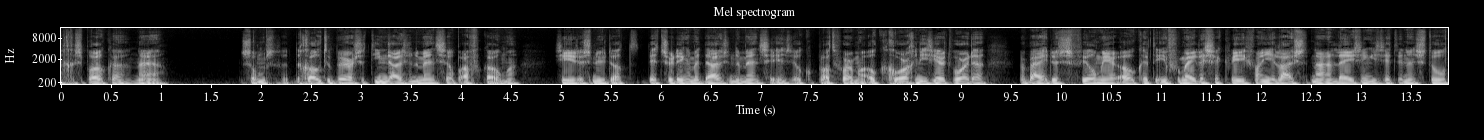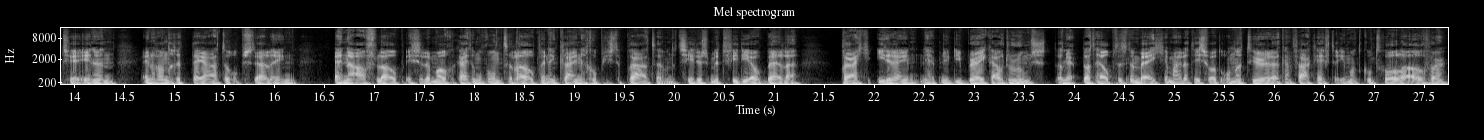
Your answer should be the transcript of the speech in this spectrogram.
gesproken, nou ja, soms de grote beurzen tienduizenden mensen op afkomen. Zie je dus nu dat dit soort dingen met duizenden mensen in zulke platformen ook georganiseerd worden. Waarbij je dus veel meer ook het informele circuit van je luistert naar een lezing, je zit in een stoeltje in een een of andere theateropstelling. En na afloop is er de mogelijkheid om rond te lopen en in kleine groepjes te praten. Want dat zie je dus met videobellen. Praat je iedereen, je hebt nu die breakout rooms. Dat, Ja. dat helpt het een beetje, maar dat is wat onnatuurlijk. En vaak heeft er iemand controle over.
